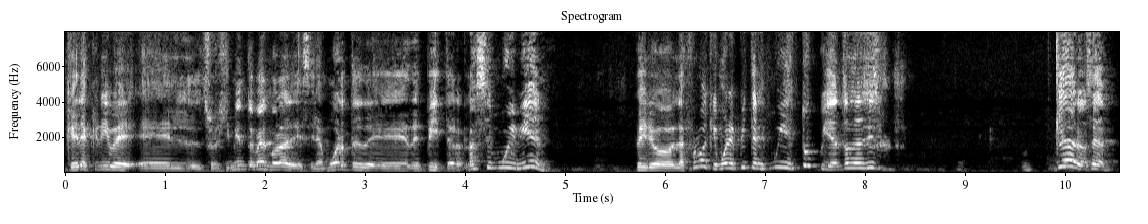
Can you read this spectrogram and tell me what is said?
que él escribe el surgimiento de Miles Morales y la muerte de, de Peter, lo hace muy bien. Pero la forma que muere Peter es muy estúpida. Entonces decís. Claro, o sea,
